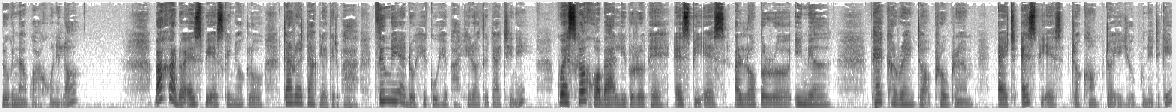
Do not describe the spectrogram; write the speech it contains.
ဒုကနာဘွာခုနေလော ဘာခါတော့ SBS ကညောကလိုဒါရတာကလေးတဲ့ဖာသူမေအဒိုဟေကူဟေဖာဟီရိုသူတာတီနေကွယ်စကောခေါ်ပါလီဘရိုဖဲ SBS အလောဘရိုအီးမေးလ် pecurrent.program@sbs.com.au ပုန်နေတကေ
